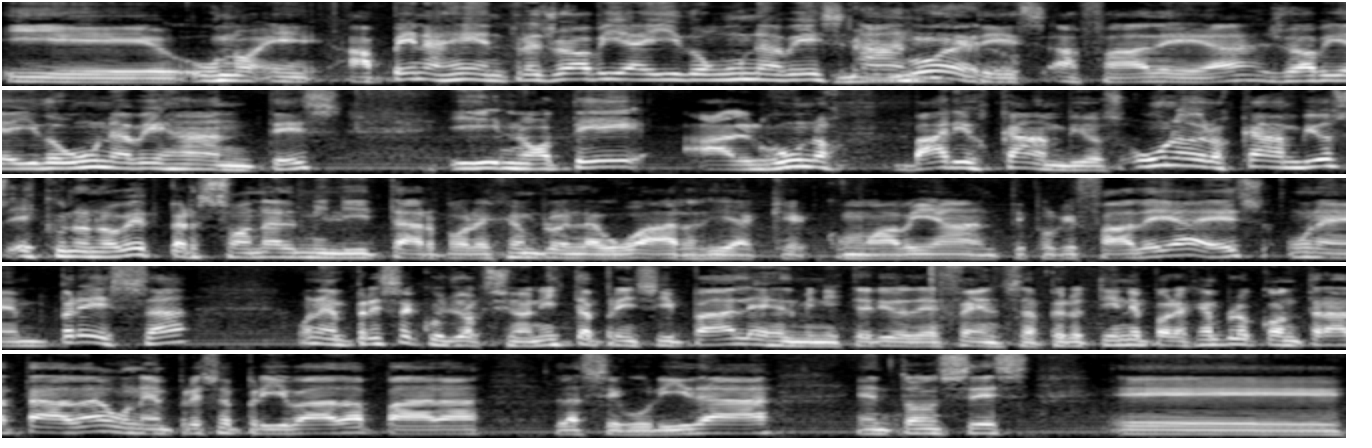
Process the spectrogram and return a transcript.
eh, uno eh, apenas entra, yo había ido una vez Me antes a FADEA, yo había ido una vez antes y noté algunos, varios cambios. Uno de los cambios es que uno no ve personal militar, por ejemplo, en la guardia, que como había antes, porque FADEA es una empresa, una empresa cuyo accionista principal es el Ministerio de Defensa, pero tiene, por ejemplo, contratada una empresa privada para la seguridad. Entonces, eh,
